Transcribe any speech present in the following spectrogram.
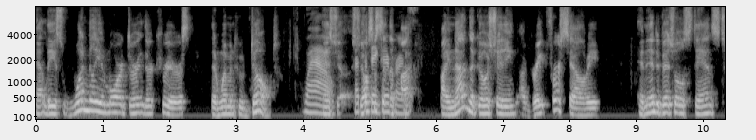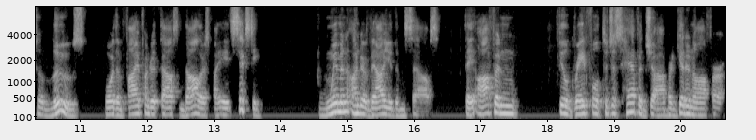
at least 1 million more during their careers than women who don't. Wow. She, That's she also a big said difference. that by, by not negotiating a great first salary, an individual stands to lose more than $500,000 by age 60. Women undervalue themselves. They often feel grateful to just have a job or get an offer,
